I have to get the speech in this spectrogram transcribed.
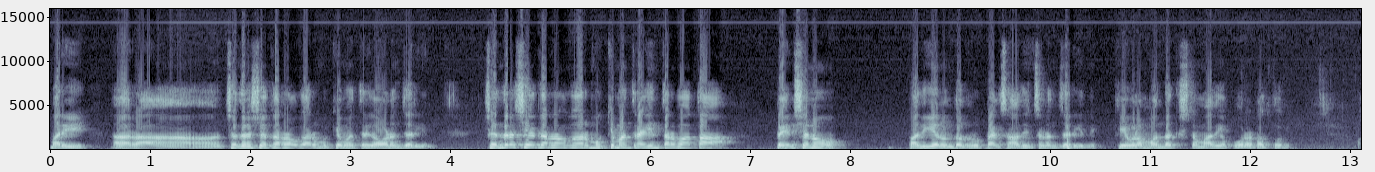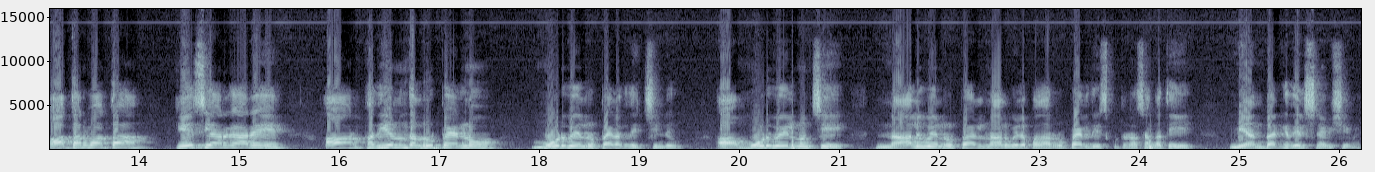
మరి రా చంద్రశేఖరరావు గారు ముఖ్యమంత్రి కావడం జరిగింది. చంద్రశేఖరరావు గారు ముఖ్యమంత్రి అయిన తర్వాత పెన్షను పదిహేను వందల రూపాయలు సాధించడం జరిగింది. కేవలం మందకృష్ణ మాదిగ పోరాటంతో ఆ తర్వాత కేసీఆర్ గారే ఆ పదిహేను వందల రూపాయలను మూడు వేల రూపాయలకు తెచ్చిండు. ఆ మూడు వేల నుంచి నాలుగు వేల రూపాయలు నాలుగు వేల పదహారు రూపాయలు తీసుకుంటున్న సంగతి మీ అందరికీ తెలిసిన విషయమే.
